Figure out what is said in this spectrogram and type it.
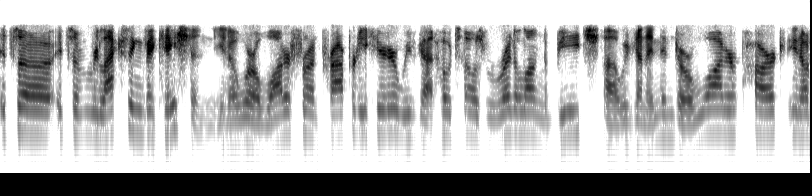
it's a it's a relaxing vacation. You know, we're a waterfront property here. We've got hotels right along the beach. Uh, we've got an indoor water park park. You know,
